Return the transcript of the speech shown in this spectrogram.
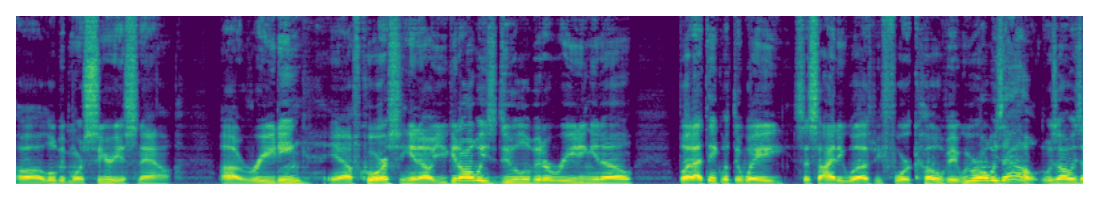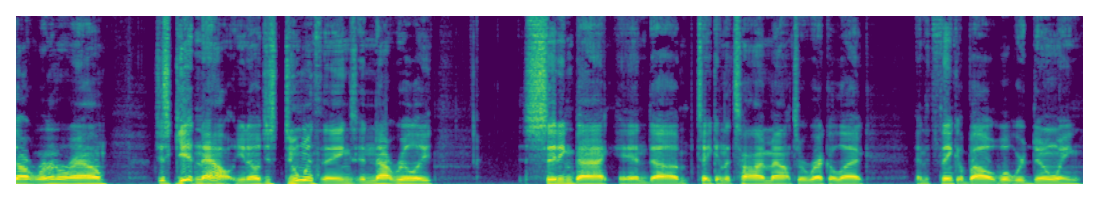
uh, a little bit more serious now. Uh, reading, yeah, of course, you know you can always do a little bit of reading, you know, but I think with the way society was before COVID, we were always out. We was always out running around, just getting out, you know, just doing things and not really sitting back and um, taking the time out to recollect and to think about what we're doing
